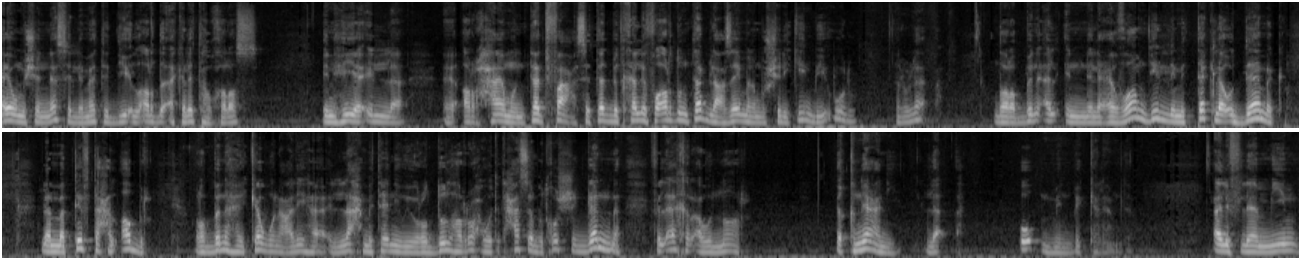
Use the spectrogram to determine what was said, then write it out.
أيوه مش الناس اللي ماتت دي الأرض أكلتها وخلاص. إن هي إلا أرحام تدفع ستات بتخلف وأرض تبلع زي ما المشركين بيقولوا. قالوا لا. ده ربنا قال إن العظام دي اللي متاكلة قدامك لما بتفتح القبر ربنا هيكون عليها اللحم تاني ويرد لها الروح وتتحاسب وتخش الجنة في الآخر أو النار. اقنعني. لا. أؤمن بالكلام ده. ألف لام ميم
